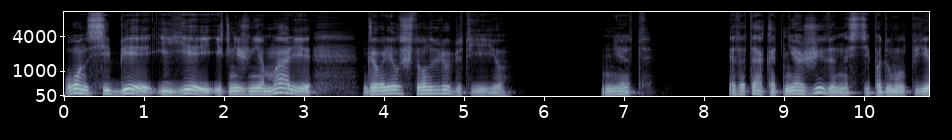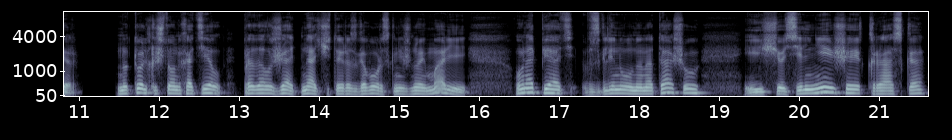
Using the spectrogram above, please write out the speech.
он себе и ей, и княжне Марье говорил, что он любит ее. «Нет, это так, от неожиданности», — подумал Пьер. Но только что он хотел продолжать начатый разговор с княжной Марьей, он опять взглянул на Наташу, и еще сильнейшая краска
